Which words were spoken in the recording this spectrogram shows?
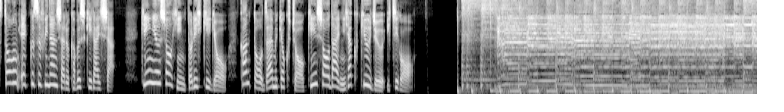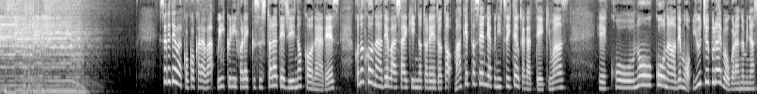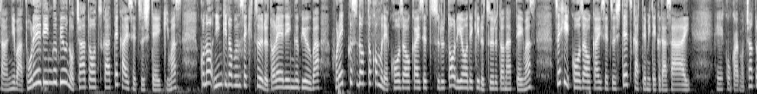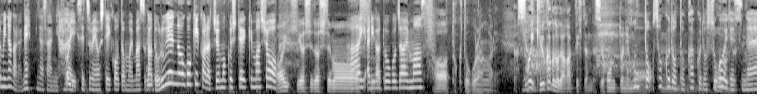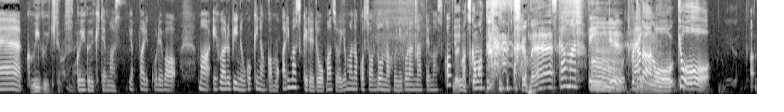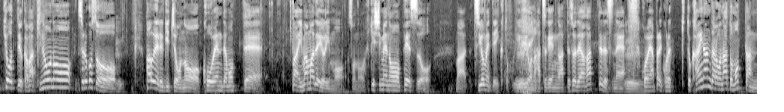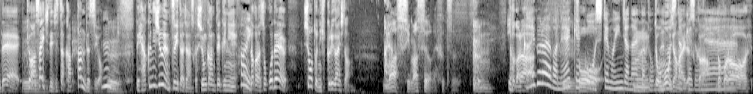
ストーン X フィナンシャル株式会社、金融商品取引業、関東財務局長、金賞第291号。それではここからは Weekly Forex Strategy のコーナーです。このコーナーでは最近のトレードとマーケット戦略について伺っていきます。えー、このコーナーでも YouTube ライブをご覧の皆さんには TradingView のチャートを使って解説していきます。この人気の分析ツール TradingView は forex.com で講座を開設すると利用できるツールとなっています。ぜひ講座を開設して使ってみてください。えー、今回もチャート見ながらね、皆さんに、はい、はい、説明をしていこうと思いますが、ドル円の動きから注目していきましょう。はい、冷やし出してます。はい、ありがとうございます。さあ、とくとご覧あれ。すごい急角度で上がってきてるんですよ、本当にもう。本当、速度と角度、すごいですね。ぐいぐい来てます、ね、ぐいぐい来てます。やっぱりこれは、まあ、FRB の動きなんかもありますけれど、まずは山中さん、どんなふうにご覧になってますか？いや、今、捕まってるんですよね。捕まっている。うん、ただ、あの、今日、今日っていうか、まあ、昨日の、それこそ、パウエル議長の講演でもって、まあ、今までよりも、その、引き締めのペースを、まあ、強めていくというような発言があって、それで上がってですね、うん、これやっぱりこれ、きっと買いなんだろうなと思ったんで、今日朝一で実は買ったんですよ。うん、で、120円ついたじゃないですか、瞬間的に。はい、だからそこで、ショートにひっくり返したの？まあ、しますよね、普通。うんだから1回ぐらいはね、結構してもいいんじゃないかと思いましたけどね。思うじゃないですか。だから、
